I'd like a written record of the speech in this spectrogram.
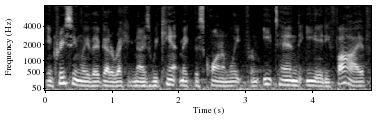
increasingly they've got to recognize we can't make this quantum leap from E10 to E85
